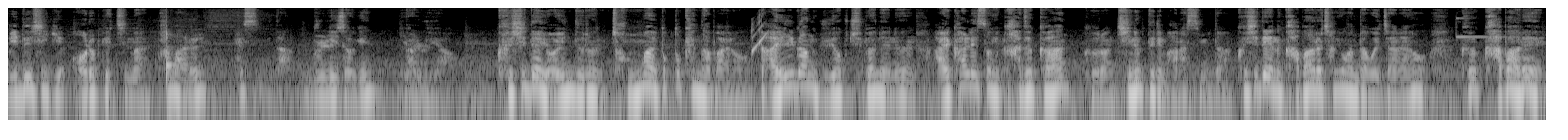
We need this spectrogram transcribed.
믿으시기 어렵겠지만 파마를 했습니다. 물리적인 연루요. 그 시대 여인들은 정말 똑똑했나 봐요. 나일강 유역 주변에는 알칼리성이 가득한 그런 진흙들이 많았습니다. 그 시대에는 가발을 착용한다고 했잖아요. 그 가발에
